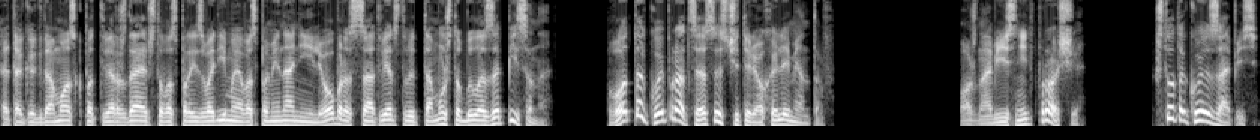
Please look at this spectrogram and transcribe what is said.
Это когда мозг подтверждает, что воспроизводимое воспоминание или образ соответствует тому, что было записано. Вот такой процесс из четырех элементов. Можно объяснить проще. Что такое запись?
